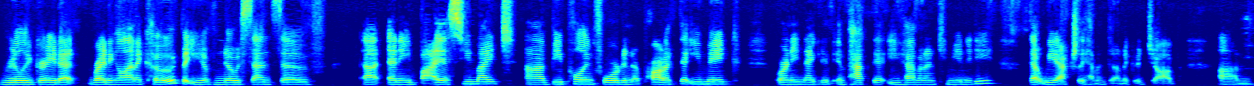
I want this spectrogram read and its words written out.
really great at writing a line of code, but you have no sense of uh, any bias you might uh, be pulling forward in a product that you make or any negative impact that you have on community, that we actually haven't done a good job. Um,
